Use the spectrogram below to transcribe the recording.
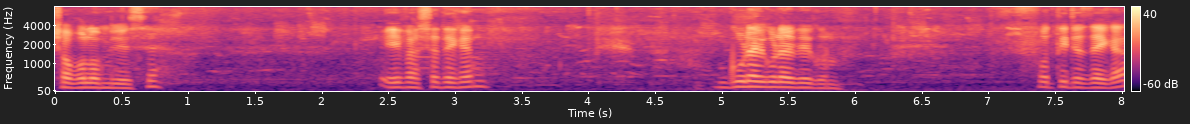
স্বাবলম্বী হয়েছে। এই পাশে দেখেন, গুড়ায় গুড়ায় বেগুন। প্রতিটা জায়গা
